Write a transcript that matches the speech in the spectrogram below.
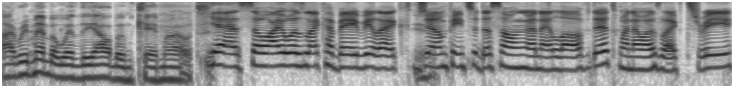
I remember when the album came out. yeah so i was like a baby like jumping to the song and i loved it when i was like three.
